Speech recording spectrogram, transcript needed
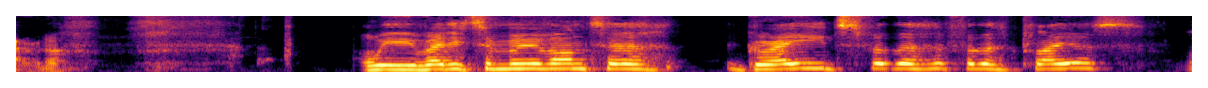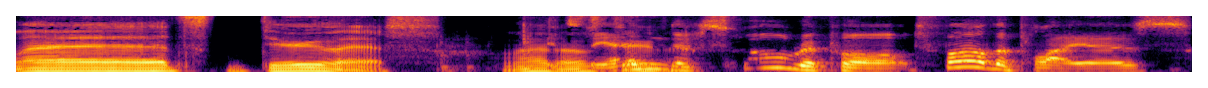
Fair enough. Are we ready to move on to grades for the for the players? Let's do this. Let it's the end this. of school report for the players.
